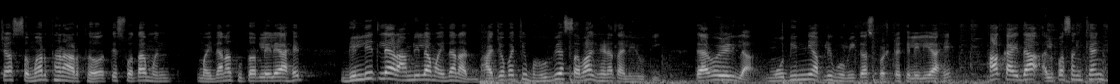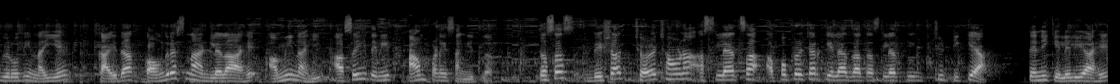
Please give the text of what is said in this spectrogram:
च्या समर्थनार्थ ते स्वतः मैदानात उतरलेले आहेत. दिल्लीतल्या रामलीला मैदानात भाजपाची भव्य सभा घेण्यात आली होती. त्यावेळीला मोदींनी आपली भूमिका स्पष्ट केलेली आहे. हा कायदा अल्पसंख्याक विरोधी नाहीये. कायदा काँग्रेसनं आणलेला आहे. आम्ही नाही असंही त्यांनी ठामपणे सांगितलं. तसंच देशात छळछावणा असल्याचा अपप्रचार केला जात असल्याची टीका त्यांनी केलेली आहे.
